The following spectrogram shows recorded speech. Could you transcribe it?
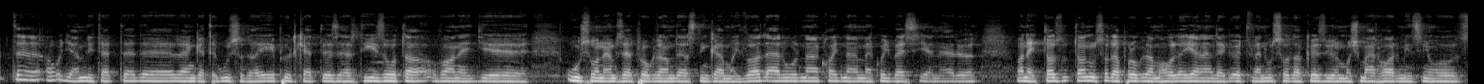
Hát, eh, ahogy említetted, eh, rengeteg úszoda épült 2010 óta. Van egy eh, úszó nemzetprogram, de azt inkább majd Vladár úrnak hagynám meg, hogy beszéljen erről. Van egy tanúszoda program, ahol jelenleg 50 úszoda közül most már 38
